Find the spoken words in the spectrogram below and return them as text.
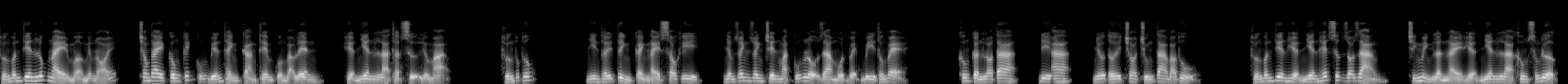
Hướng vấn thiên lúc này mở miệng nói, trong tay công kích cũng biến thành càng thêm cuồng bạo lên, hiển nhiên là thật sự liều mạng. Hướng thúc thúc. Nhìn thấy tình cảnh này sau khi, nhậm doanh doanh trên mặt cũng lộ ra một vệ bi thống vẻ. Không cần lo ta, đi a, nhớ tới cho chúng ta báo thủ. Hướng vấn thiên hiển nhiên hết sức rõ ràng, chính mình lần này hiển nhiên là không sống được,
